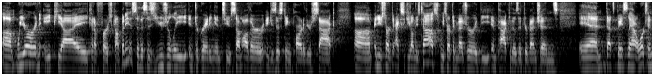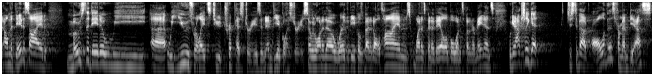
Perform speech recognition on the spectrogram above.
Um, we are an API kind of first company, so this is usually integrating into some other existing part of your stack, um, and you start to execute on these tasks. We start to measure the impact of those interventions, and that's basically how it works. And on the data side most of the data we uh, we use relates to trip histories and, and, vehicle histories. So we want to know where the vehicle's been at all times, when it's been available, when it's been under maintenance. We can actually get just about all of this from MDS.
